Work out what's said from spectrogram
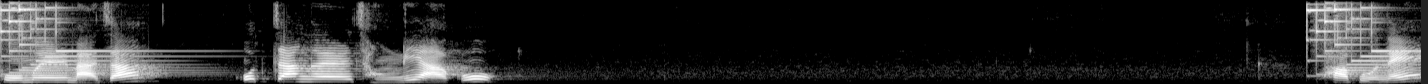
봄을 맞아 옷장을 정리하고 화분에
